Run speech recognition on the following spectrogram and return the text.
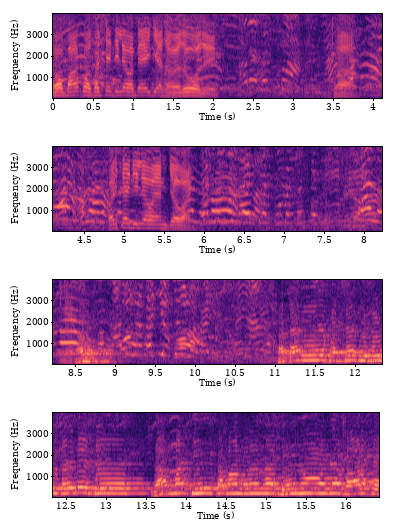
જો બાળકો પરસેદી લેવા બે ગયા છે હવે જોવો જોઈએ. હા. પરસેદી લેવા એમ કહેવાય. હાલો. અત્યારે પ્રસાદી શરૂ થઈ ગઈ છે. ગામમાંથી તમામ વર્ણના બહેનો અને બાળકો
